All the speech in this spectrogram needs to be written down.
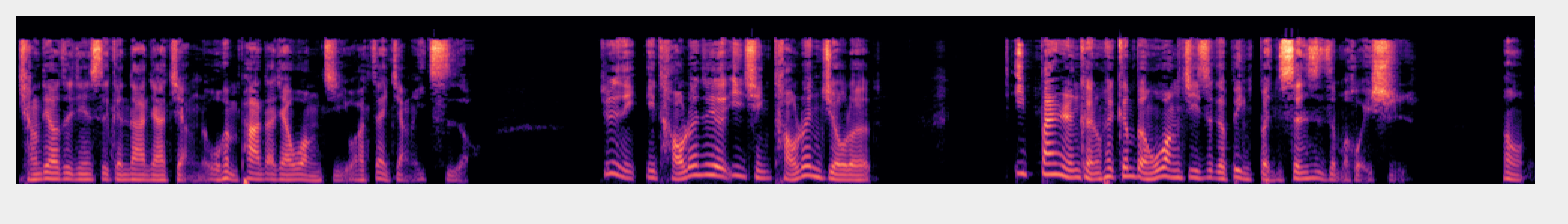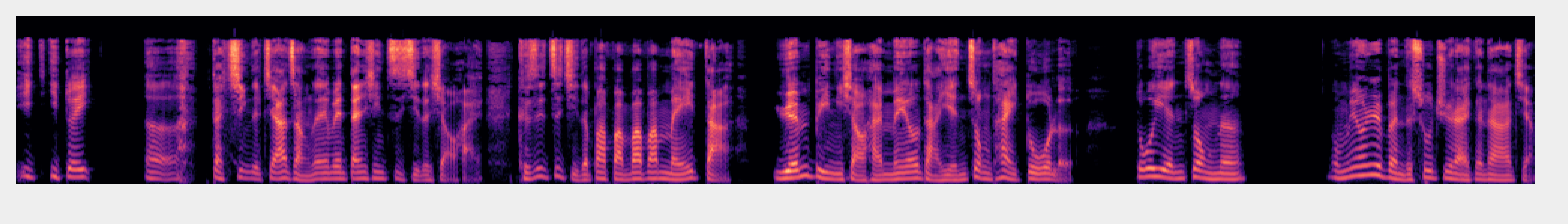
强调这件事跟大家讲了，我很怕大家忘记，我要再讲一次哦。就是你你讨论这个疫情讨论久了。一般人可能会根本忘记这个病本身是怎么回事，哦，一一堆呃担心的家长在那边担心自己的小孩，可是自己的爸爸妈妈没打，远比你小孩没有打严重太多了。多严重呢？我们用日本的数据来跟大家讲，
